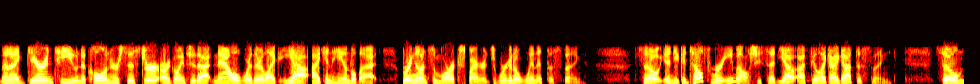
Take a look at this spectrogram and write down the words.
And I guarantee you, Nicole and her sister are going through that now where they're like, yeah, I can handle that. Bring on some more expireds. We're going to win at this thing. So, and you can tell from her email, she said, yeah, I feel like I got this thing. So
